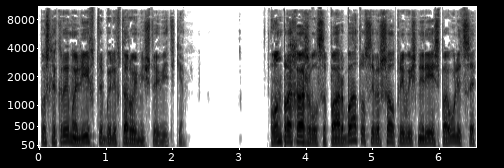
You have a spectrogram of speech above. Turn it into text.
После Крыма лифты были второй мечтой Витьки. Он прохаживался по Арбату, совершал привычный рейс по улице,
